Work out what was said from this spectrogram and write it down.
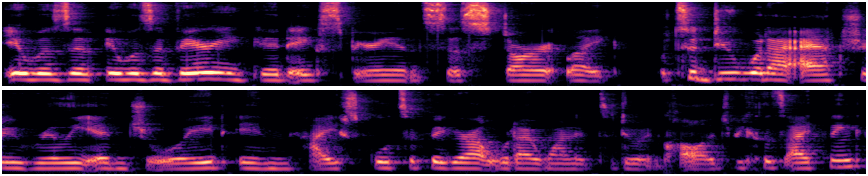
it was a it was a very good experience to start like to do what I actually really enjoyed in high school to figure out what I wanted to do in college because I think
